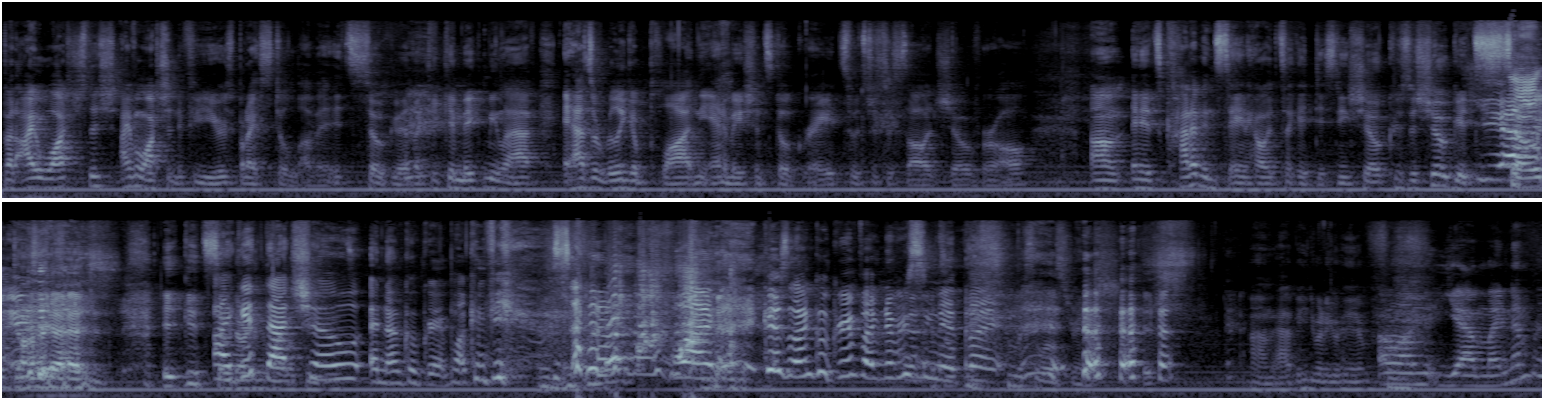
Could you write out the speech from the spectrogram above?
But I watched this. I haven't watched it in a few years, but I still love it. It's so good. Like it can make me laugh. It has a really good plot, and the animation's still great. So it's just a solid show overall. Um, and it's kind of insane how it's like a Disney show because the show gets Yeah, so it dark. Yes. It gets. So I dark get that final show and Uncle Grandpa confused. I don't know why. Because Uncle Grandpa, I've never seen it, but. It's a little strange. It's seasons. Abby, do you want to go ahead and number? Um, yeah, my number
